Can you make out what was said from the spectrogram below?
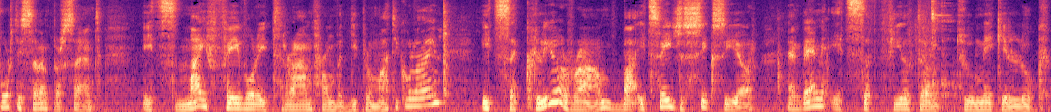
47%. It's my favorite rum from the Diplomatico line. It's a clear rum, but it's aged six year, and then it's filtered to make it look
